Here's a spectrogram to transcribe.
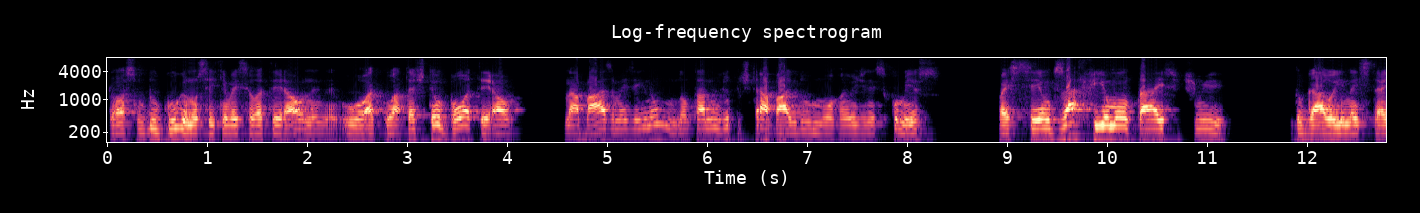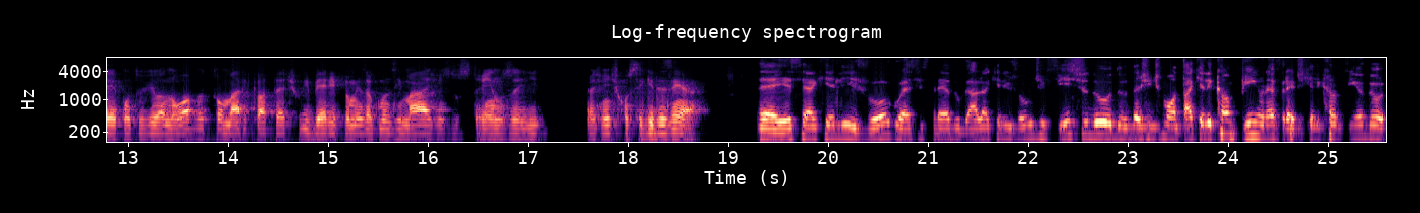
próximo do. Eu não sei quem vai ser o lateral, né? O, o Atlético tem um bom lateral na base, mas ele não não está no grupo de trabalho do Mohamed nesse começo. Vai ser um desafio montar esse time do Galo aí na estreia contra o Vila Nova. Tomara que o Atlético libere pelo menos algumas imagens dos treinos aí para a gente conseguir desenhar. É, esse é aquele jogo, essa estreia do Galo é aquele jogo difícil do, do, da gente montar aquele campinho, né, Fred? Aquele campinho do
